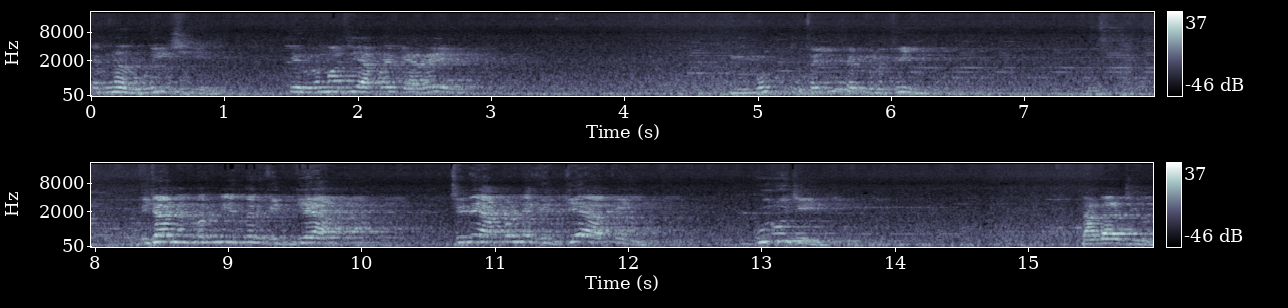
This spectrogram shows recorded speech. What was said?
એમના ઋણી છીએ. તે ઋણમાંથી આપણે ક્યારેય મુક્ત થઈ એમ નથી. બીજા નંબરની અંદર વિદ્યા, જેને આપણને વિદ્યા આપી ગુરુજી, દાદાજી.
